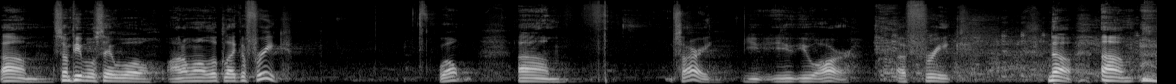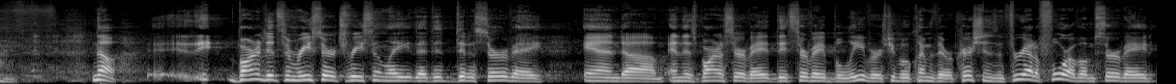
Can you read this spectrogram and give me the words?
Um, some people say, "Well, I don't want to look like a freak." Well, um, sorry, you, you you are a freak. No, um, no. Barna did some research recently that did, did a survey, and um, and this Barna survey, they surveyed believers, people who claimed that they were Christians, and three out of four of them surveyed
